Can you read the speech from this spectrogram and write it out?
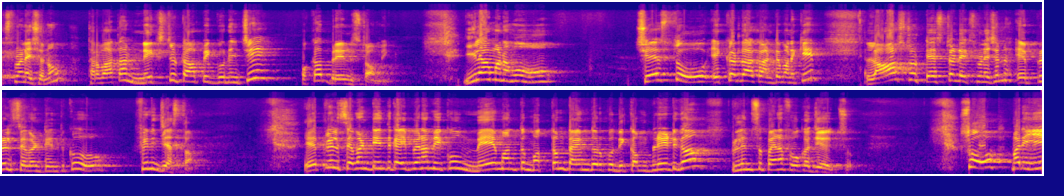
ఎక్స్ప్లెనేషను తర్వాత నెక్స్ట్ టాపిక్ గురించి ఒక బ్రెయిన్ స్టామింగ్ ఇలా మనము చేస్తూ ఎక్కడి దాకా అంటే మనకి last test and explanation April సెవెంటీన్త్కు ఫినిష్ చేస్తాం. ఏప్రిల్ సెవెంటీన్త్కి అయిపోయినా మీకు మే మంత్ మొత్తం టైం దొరుకుతుంది. కంప్లీట్గా ఫిలిమ్స్ పైన ఫోకస్ చేయొచ్చు. సో మరి ఈ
